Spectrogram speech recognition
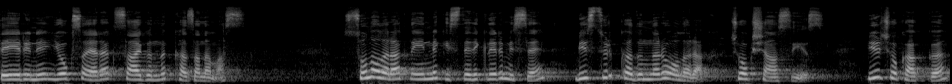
değerini yok sayarak saygınlık kazanamaz. Son olarak değinmek istediklerim ise biz Türk kadınları olarak çok şanslıyız. Birçok hakkı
